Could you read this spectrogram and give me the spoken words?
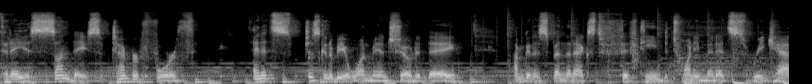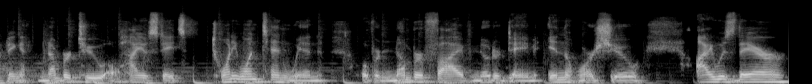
Today is Sunday, September 4th. And it's just going to be a one man show today. I'm going to spend the next 15 to 20 minutes recapping number two, Ohio State's 21 10 win over number five, Notre Dame in the horseshoe. I was there.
